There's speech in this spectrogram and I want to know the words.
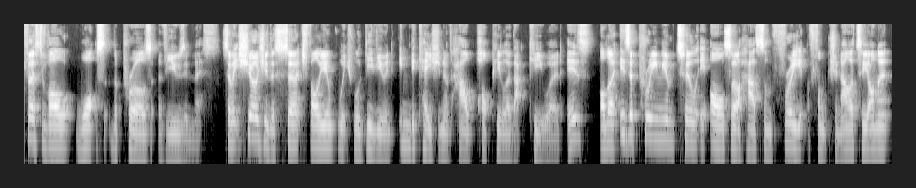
First of all, what's the pros of using this? So it shows you the search volume, which will give you an indication of how popular that keyword is. Although it is a premium tool, it also has some free functionality on it.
